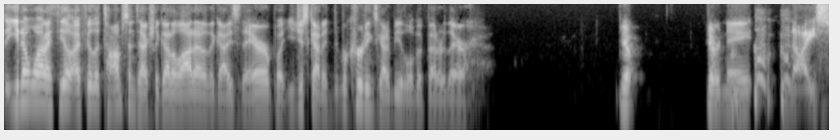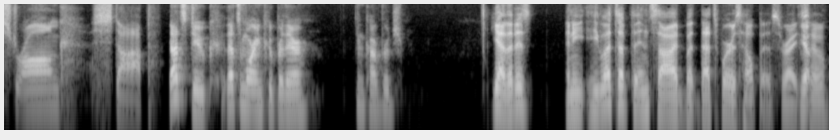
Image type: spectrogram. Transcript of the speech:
you know what? I feel I feel that Thomsen's actually got a lot out of the guys there, but you just got to recruiting's got to be a little bit better there. Yep. Third yep. Nate, nice, strong stop. That's Duke. That's Amorian Cooper there in coverage. Yeah, that is, and he he lets up the inside, but that's where his help is, right? Yep. So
